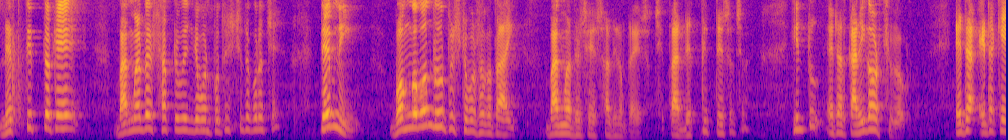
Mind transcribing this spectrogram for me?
নেতৃত্বকে বাংলাদেশ ছাত্রলীগ যেমন প্রতিষ্ঠিত করেছে তেমনি বঙ্গবন্ধুর পৃষ্ঠপোষকতায় বাংলাদেশের স্বাধীনতা এসেছে তার নেতৃত্বে এসেছে। কিন্তু এটার কারিগর ছিল এটা এটাকে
